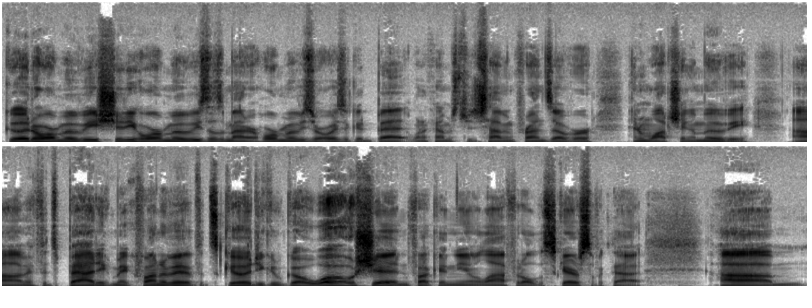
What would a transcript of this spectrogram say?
good horror movies, shitty horror movies, doesn't matter. Horror movies are always a good bet when it comes to just having friends over and watching a movie. Um, if it's bad, you can make fun of it. If it's good, you can go, whoa, shit, and fucking, you know, laugh at all the scare stuff like that. Um,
